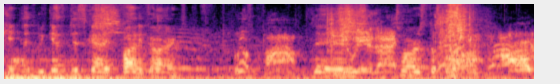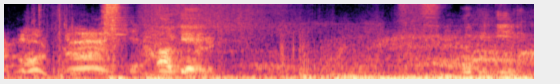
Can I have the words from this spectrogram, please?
Get the, we get this guy's bodyguard. Then Did you hear that? towards the front. Okay. Okay, eat it.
